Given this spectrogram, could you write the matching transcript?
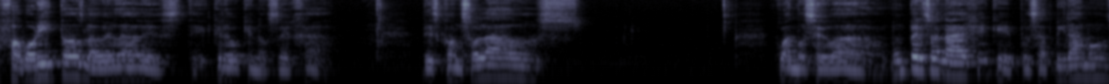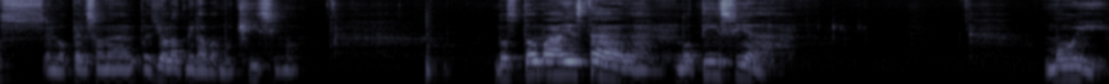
favoritos, la verdad, este, creo que nos deja desconsolados cuando se va un personaje que pues admiramos en lo personal, pues yo lo admiraba muchísimo. Nos toma esta noticia muy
